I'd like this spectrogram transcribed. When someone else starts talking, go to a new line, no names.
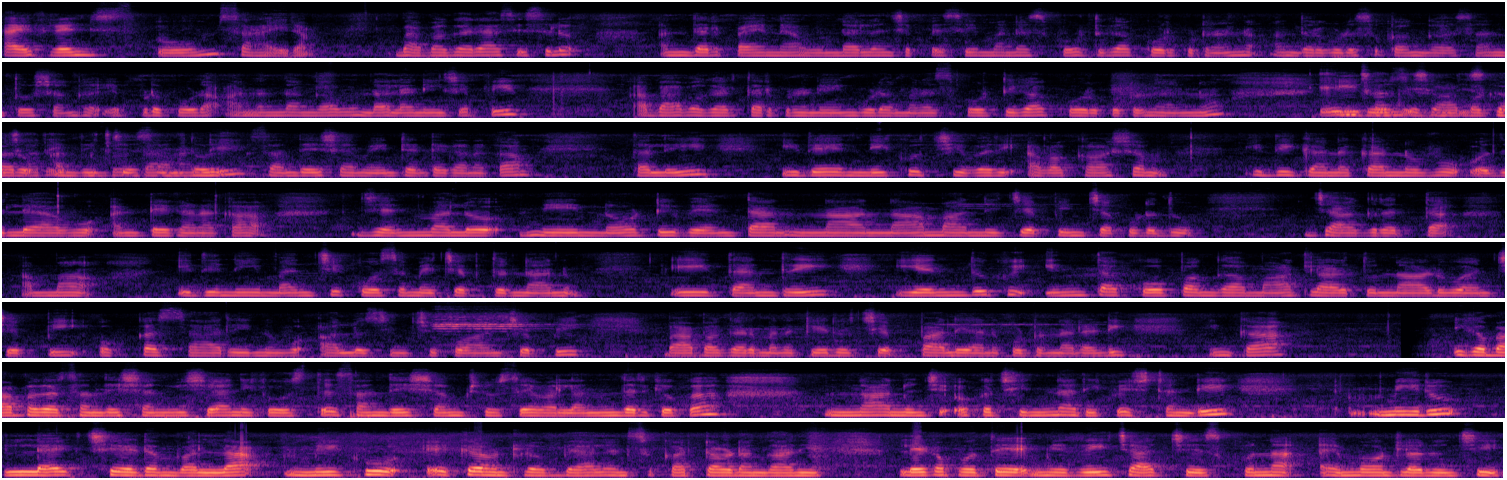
Hi friends ఓం సాయిరామ్. బాబాగారి ఆశీస్సులు అందరిపైన ఉండాలని చెప్పేసి మనస్ఫూర్తిగా కోరుకుంటున్నాను. అందరూ కూడా సుఖంగా సంతోషంగా ఎప్పుడు కూడా ఆనందంగా ఉండాలని చెప్పి ఆ బాబాగారి తరపున నేను కూడా మనస్ఫూర్తిగా కోరుకుంటున్నాను. ఈరోజు బాబాగారు అందించే సంతో సందేశం ఏంటంటే కనుక తల్లి ఇదే నీకు చివరి అవకాశం. ఇది గనక నువ్వు వదిలావు అంటే గనక జన్మలో నీ నోటి వెంట నా నామాన్ని జపించకూడదు. జాగ్రత్త. అమ్మా ఇది నీ మంచి కోసమే చెప్తున్నాను. ఈ తండ్రి ఎందుకు ఇంత కోపంగా మాట్లాడుతున్నాడు అని చెప్పి ఒక్కసారి నువ్వు ఆలోచించుకో అని చెప్పి బాబాగారు మనకేదో చెప్పాలి అనుకుంటున్నారండి. ఇంకా ఇక బాబాగారి సందేశం విషయానికి వస్తే సందేశం చూసే వాళ్ళందరికీ ఒక నా నుంచి ఒక చిన్న రిక్వెస్ట్ అండి. మీరు లైక్ చేయడం వల్ల మీకు అకౌంట్లో బ్యాలెన్స్ కట్ అవడం కానీ లేకపోతే మీరు రీఛార్జ్ చేసుకున్న అమౌంట్ల నుంచి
